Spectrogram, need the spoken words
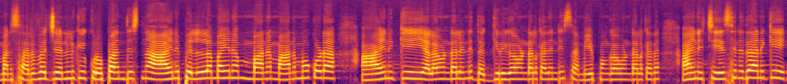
మన సర్వజనులకి కృప అందిస్తున్న ఆయన పిల్లమైన మన మనము కూడా ఆయనకి ఎలా ఉండాలండి? దగ్గరగా ఉండాలి కదండి. సమీపంగా ఉండాలి కదా. ఆయన చేసిన దానికి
